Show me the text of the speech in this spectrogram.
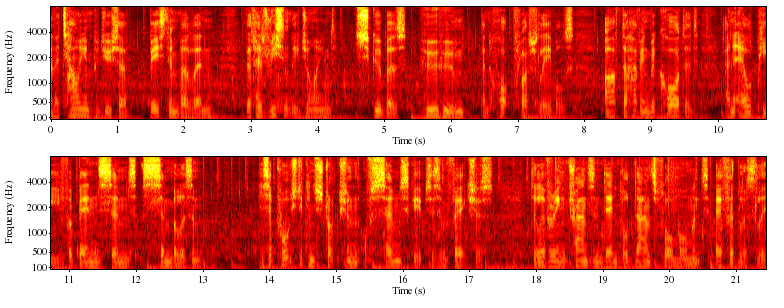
an Italian producer based in Berlin that has recently joined Scuba's Who Whom and Hot Flush labels after having recorded an LP for Ben Sims' Symbolism. His approach to construction of soundscapes is infectious, delivering transcendental dance floor moments effortlessly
